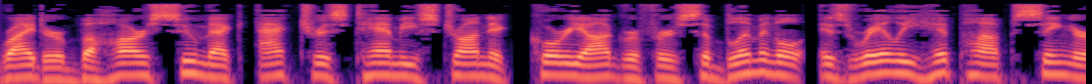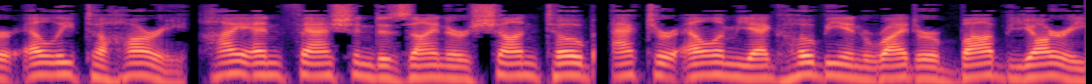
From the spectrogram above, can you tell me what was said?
writer Bahar Soomekh, actress Tammy Stronach, choreographer Subliminal, Israeli hip-hop singer Eli Tahari, high-end fashion designer Sean Toub, actor Elam Yaghobian writer Bob Yari,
